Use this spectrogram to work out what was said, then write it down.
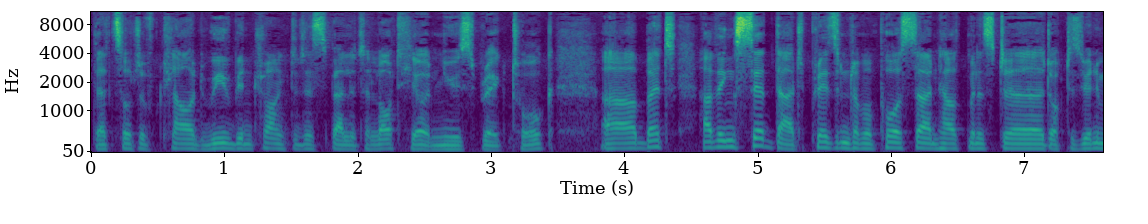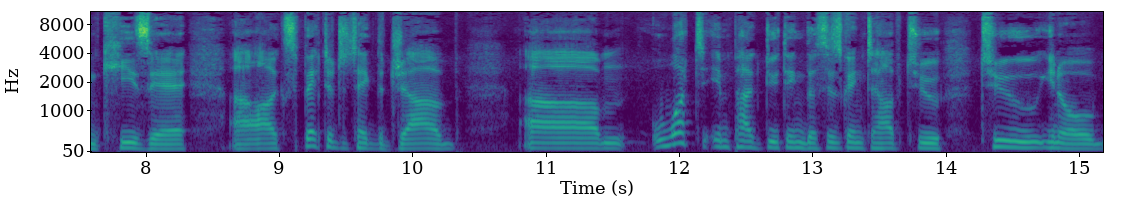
that sort of cloud. We've been trying to dispel it a lot here on Newsbreak Talk. Uh, but having said that, President Ramaphosa and Health Minister Dr. Zweli Mkhize uh, are expected to take the job. Um, what impact do you think this is going to have to to you know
